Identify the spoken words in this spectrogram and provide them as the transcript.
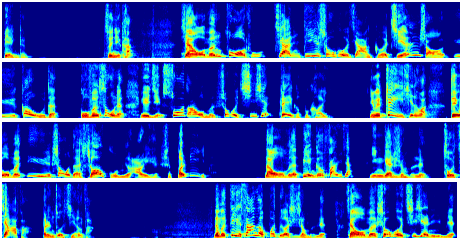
变更。所以你看，像我们做出降低收购价格、减少预购的股份数量，以及缩短我们收购期限，这个不可以，因为这一些的话，对我们预售的小股民而言是不利的。那我们的变更方向应该是什么呢？做加法，不能做减法。那么第三个不得是什么呢？在我们收购期限里面，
